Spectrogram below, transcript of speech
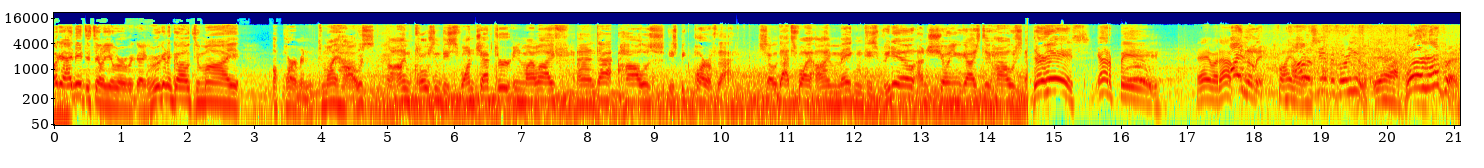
Okay, I need to tell you where we're going. We're gonna go to my apartment, to my house. Uh, I'm closing this one chapter in my life, and that house is big part of that. So that's why I'm making this video and showing you guys the house. There he is, Jarppi. Hey, what up? Finally. Finally. I was here before you. Yeah. What happened?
